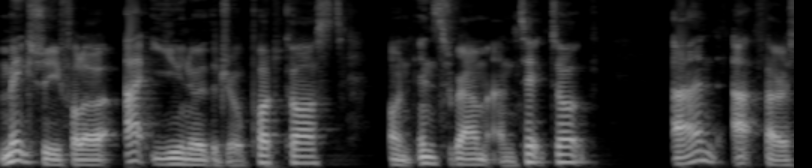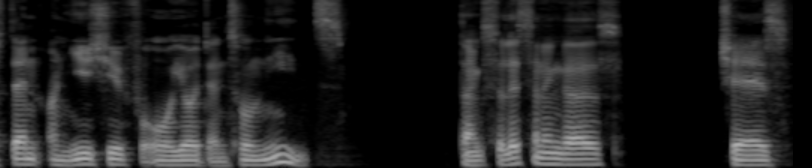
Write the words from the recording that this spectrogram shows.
make sure you follow at You Know the Drill podcast on Instagram and TikTok, and at Faris Dent on YouTube for all your dental needs. Thanks for listening, guys. Cheers.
